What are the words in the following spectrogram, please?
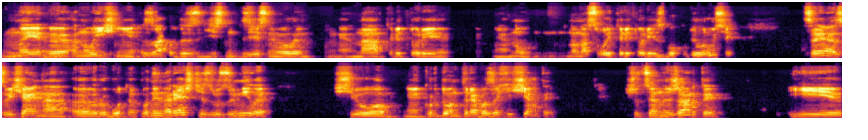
Ми е, аналогічні заходи здійснювали е, на території, ну, на, на своїй території з боку Білорусі. Це звичайна е, робота. Вони нарешті зрозуміли, що е, кордон треба захищати, що це не жарти, і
